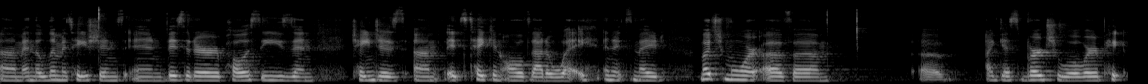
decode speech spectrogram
um, and the limitations in visitor policies and changes, um, it's taken all of that away, and it's made much more of um, a, I guess virtual where pa-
